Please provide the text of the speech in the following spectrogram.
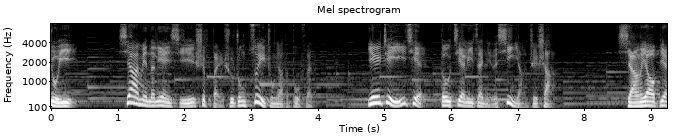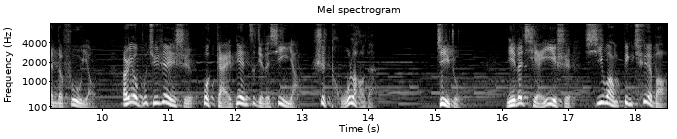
注意，下面的练习是本书中最重要的部分，因为这一切都建立在你的信仰之上。想要变得富有，而又不去认识或改变自己的信仰是徒劳的。记住，你的潜意识希望并确保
